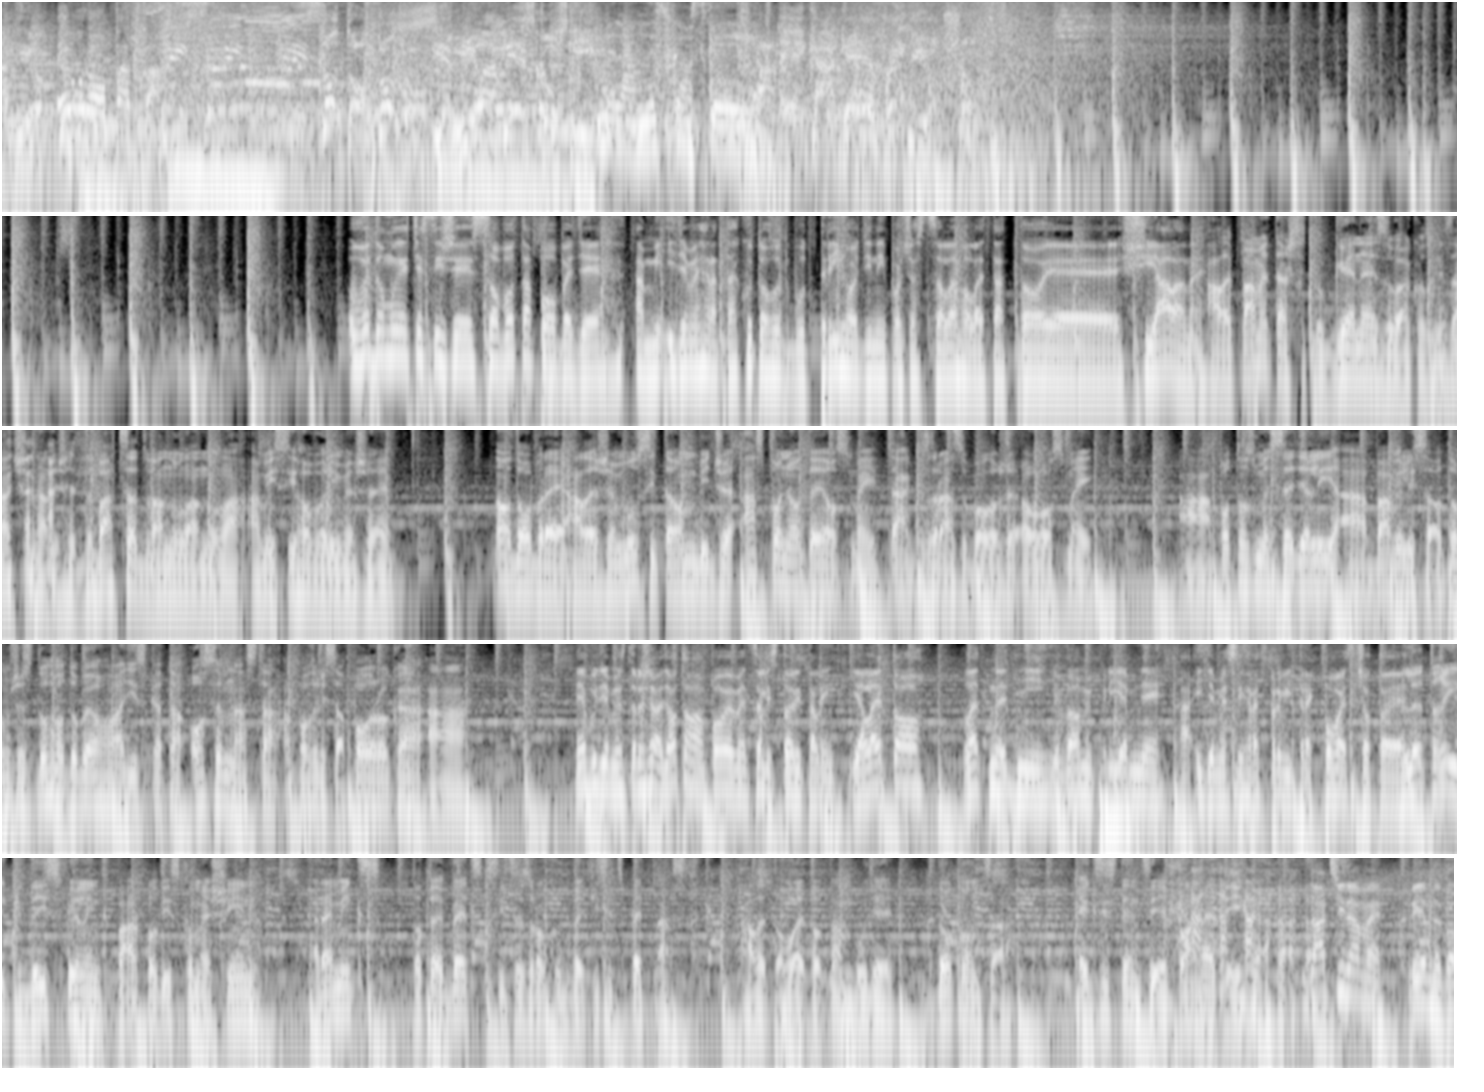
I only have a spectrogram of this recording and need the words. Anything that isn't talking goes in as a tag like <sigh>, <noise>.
Rádio Európa 2. Toto, toto je Milan Lieskovský Milan Liskovský. a EKG Radio Show. Uvedomujete si, že je sobota po obede a my ideme hrať takúto hudbu 3 hodiny počas celého leta, to je šialené. Ale pamätáš si tú genézu, ako sme začínali, že 22.00 a my si hovoríme, že no dobre, ale že musí tam byť, že aspoň o tej 8. Tak zrazu bolo, že o 8. A potom sme sedeli a bavili sa o tom, že z dlhodobého hľadiska tá 18. a pozri sa pol roka a Nebudeme zdržovať, o tom vám povieme celý storytelling. Je leto, letné dni, je veľmi príjemne a ideme si hrať prvý track. Povedz, čo to je. Le Trick This Feeling Purple Disco Machine Remix. Toto je vec síce z roku 2015, ale to leto tam bude do konca existencie planéty. <laughs> Začíname, príjemné po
